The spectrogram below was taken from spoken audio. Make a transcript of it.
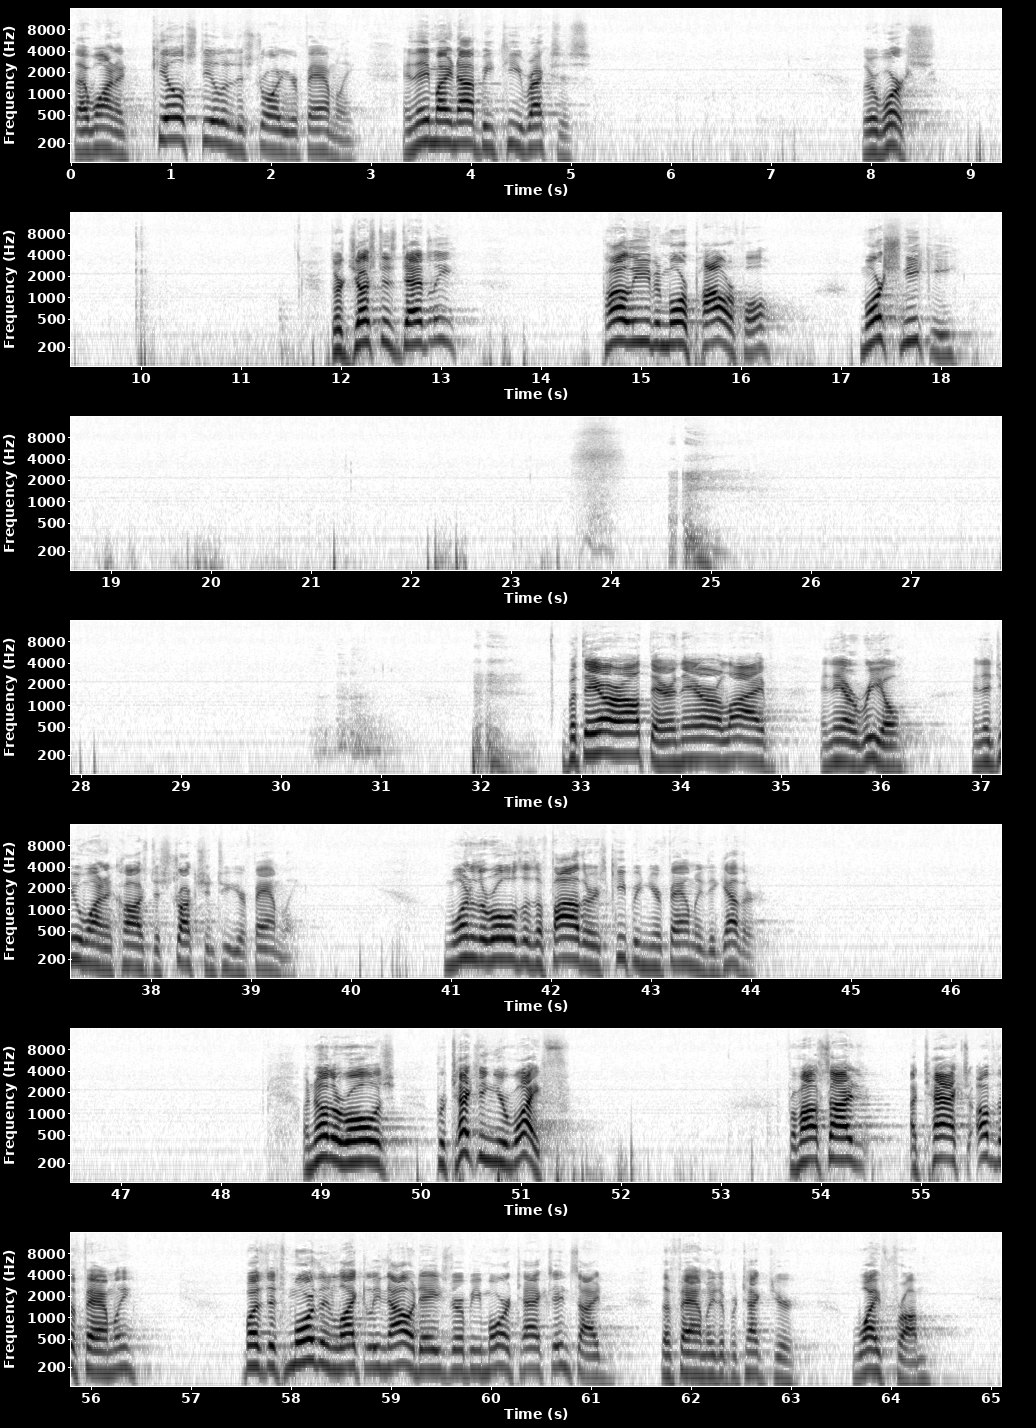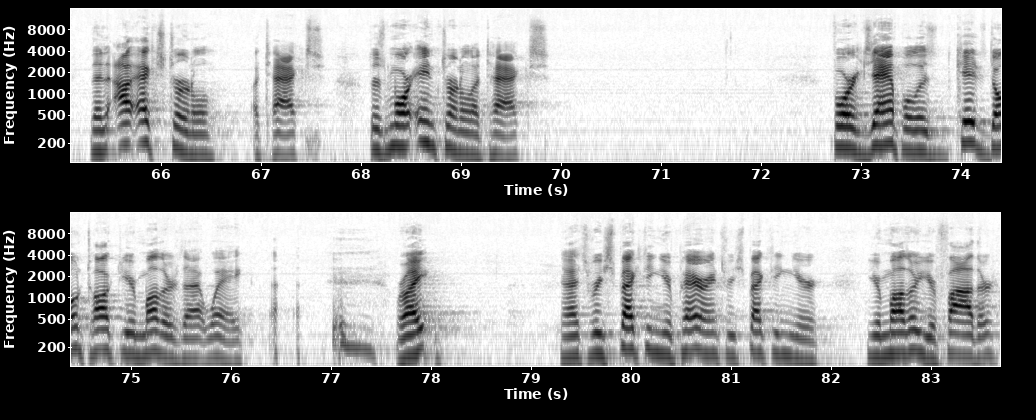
that want to kill, steal, and destroy your family. And they might not be T Rexes, they're worse. They're just as deadly, probably even more powerful, more sneaky. but they are out there and they are alive and they are real and they do want to cause destruction to your family. One of the roles as a father is keeping your family together. Another role is protecting your wife from outside attacks of the family, but it's more than likely nowadays there'll be more attacks inside the family to protect your wife from than uh, external attacks. There's more internal attacks. For example, is kids don't talk to your mothers that way. right? That's respecting your parents, respecting your your mother, your father.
